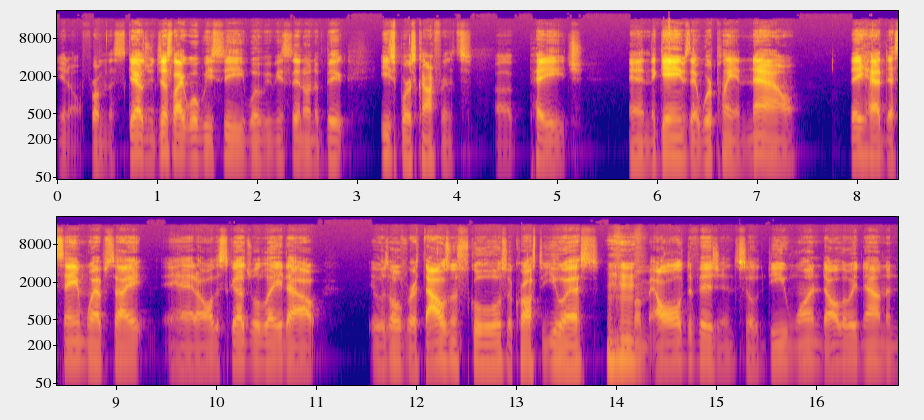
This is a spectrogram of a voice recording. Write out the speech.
You know, from the schedule, just like what we see, what we've been seeing on the big esports conference uh, page, and the games that we're playing now, they had the same website. It had all the schedule laid out. It was over a thousand schools across the U.S. from all divisions, so D one all the way down to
